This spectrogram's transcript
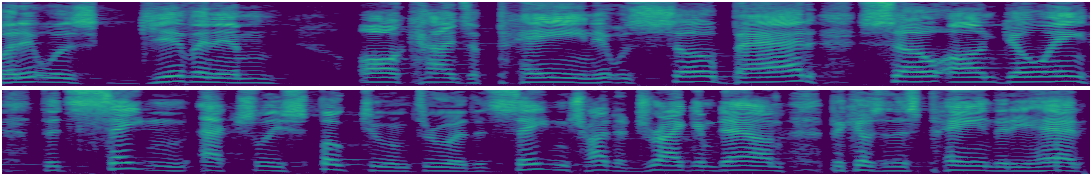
but it was given him all kinds of pain. It was so bad, so ongoing that Satan actually spoke to him through it, that Satan tried to drag him down because of this pain that he had.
